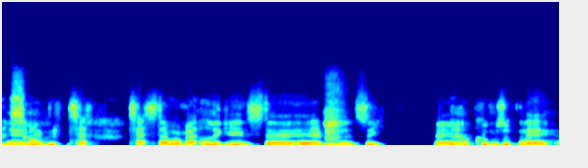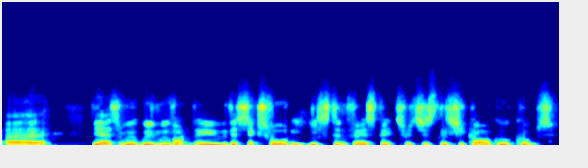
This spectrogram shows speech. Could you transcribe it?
yeah, so. yeah, we te- test our mettle against uh, Ariel and see uh, yeah. what comes up there. Uh, yeah, so we, we'll move on to the 640 Eastern first pitch, which is the Chicago Cubs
